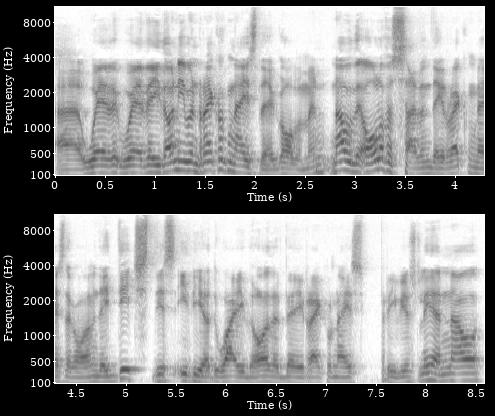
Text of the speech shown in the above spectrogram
uh, where where they don't even recognize the government. Now, they, all of a sudden, they recognize the government. They ditched this idiot Guaido that they recognized previously, and now.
